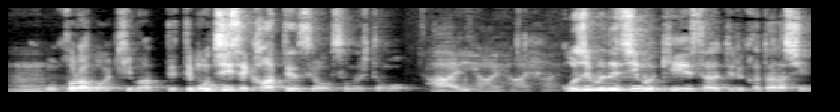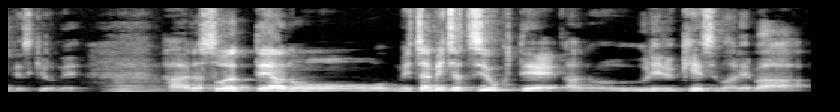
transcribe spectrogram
うんもうコラボが決まってて、もう人生変わってるんですよ、その人も。はいはいはいはい。ご自分でジム経営されてる方らしいんですけどね。うんはい。そうやって、あの、めちゃめちゃ強くて、あの、売れるケースもあれば、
